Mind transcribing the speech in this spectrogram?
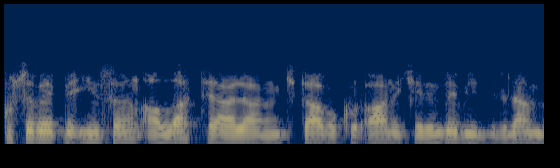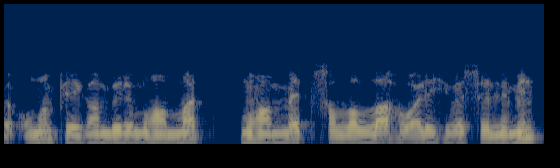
Bu sebeple insanın Allah Teala'nın kitabı Kur'an-ı Kerim'de bildirilen ve onun peygamberi Muhammed Muhammed sallallahu aleyhi ve sellemin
